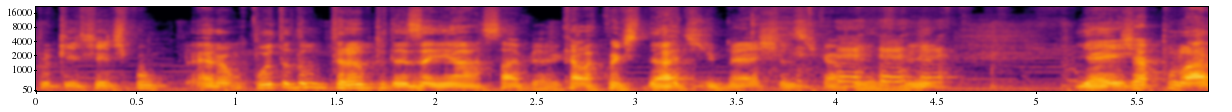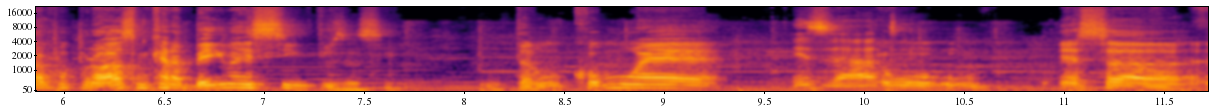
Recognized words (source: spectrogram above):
porque tinha, tipo, era um puta de um trampo desenhar, sabe? Aquela quantidade de mechas de cabelo dele. E aí já pularam pro próximo, que era bem mais simples, assim. Então, como é Exato. o, o- essa,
